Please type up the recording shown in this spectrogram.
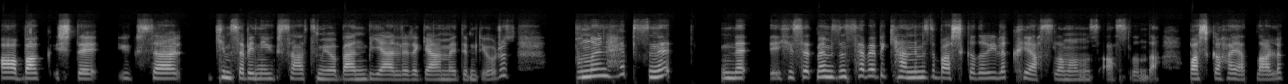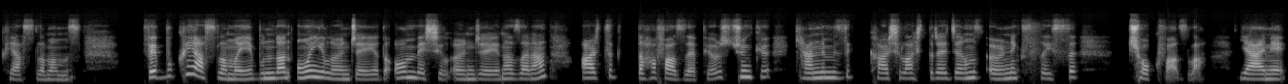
aa bak işte yüksel, kimse beni yükseltmiyor, ben bir yerlere gelmedim diyoruz. Bunların hepsini ne, hissetmemizin sebebi kendimizi başkalarıyla kıyaslamamız aslında. Başka hayatlarla kıyaslamamız. Ve bu kıyaslamayı bundan 10 yıl önceye ya da 15 yıl önceye nazaran artık daha fazla yapıyoruz. Çünkü kendimizi karşılaştıracağımız örnek sayısı çok fazla. Yani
